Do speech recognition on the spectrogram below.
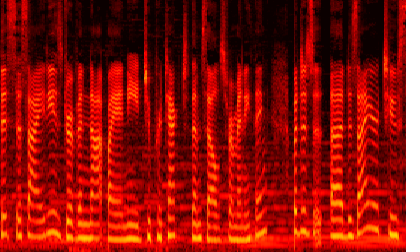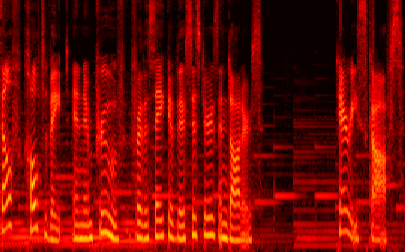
This society is driven not by a need to protect themselves from anything, but a desire to self cultivate and improve for the sake of their sisters and daughters. Terry scoffs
